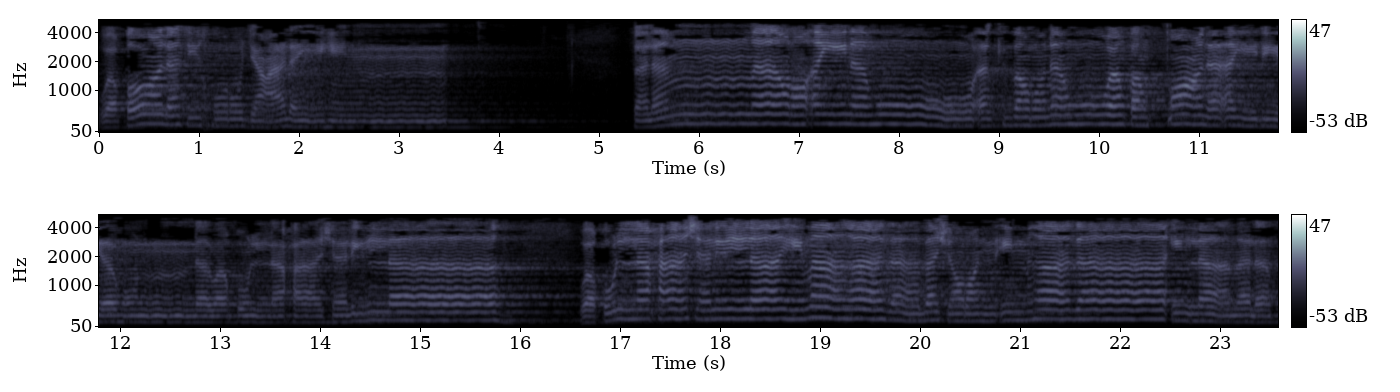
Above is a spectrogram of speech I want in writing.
وقالت اخرج عليهن. فلما رأينه أكبرنه وقطعن أيديهن وقل حاش لله وقل حاش لله ما هذا بشرا إن هذا إلا ملك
